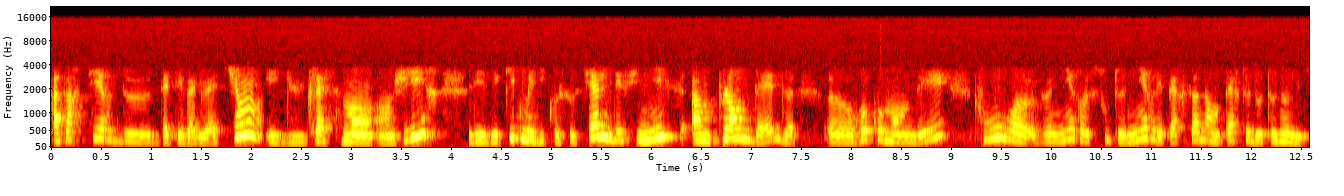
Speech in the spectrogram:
À partir de cette évaluation et du classement en GIR, les équipes médico-sociales définissent un plan d'aide euh, recommandé pour euh, venir soutenir les personnes en perte d'autonomie.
